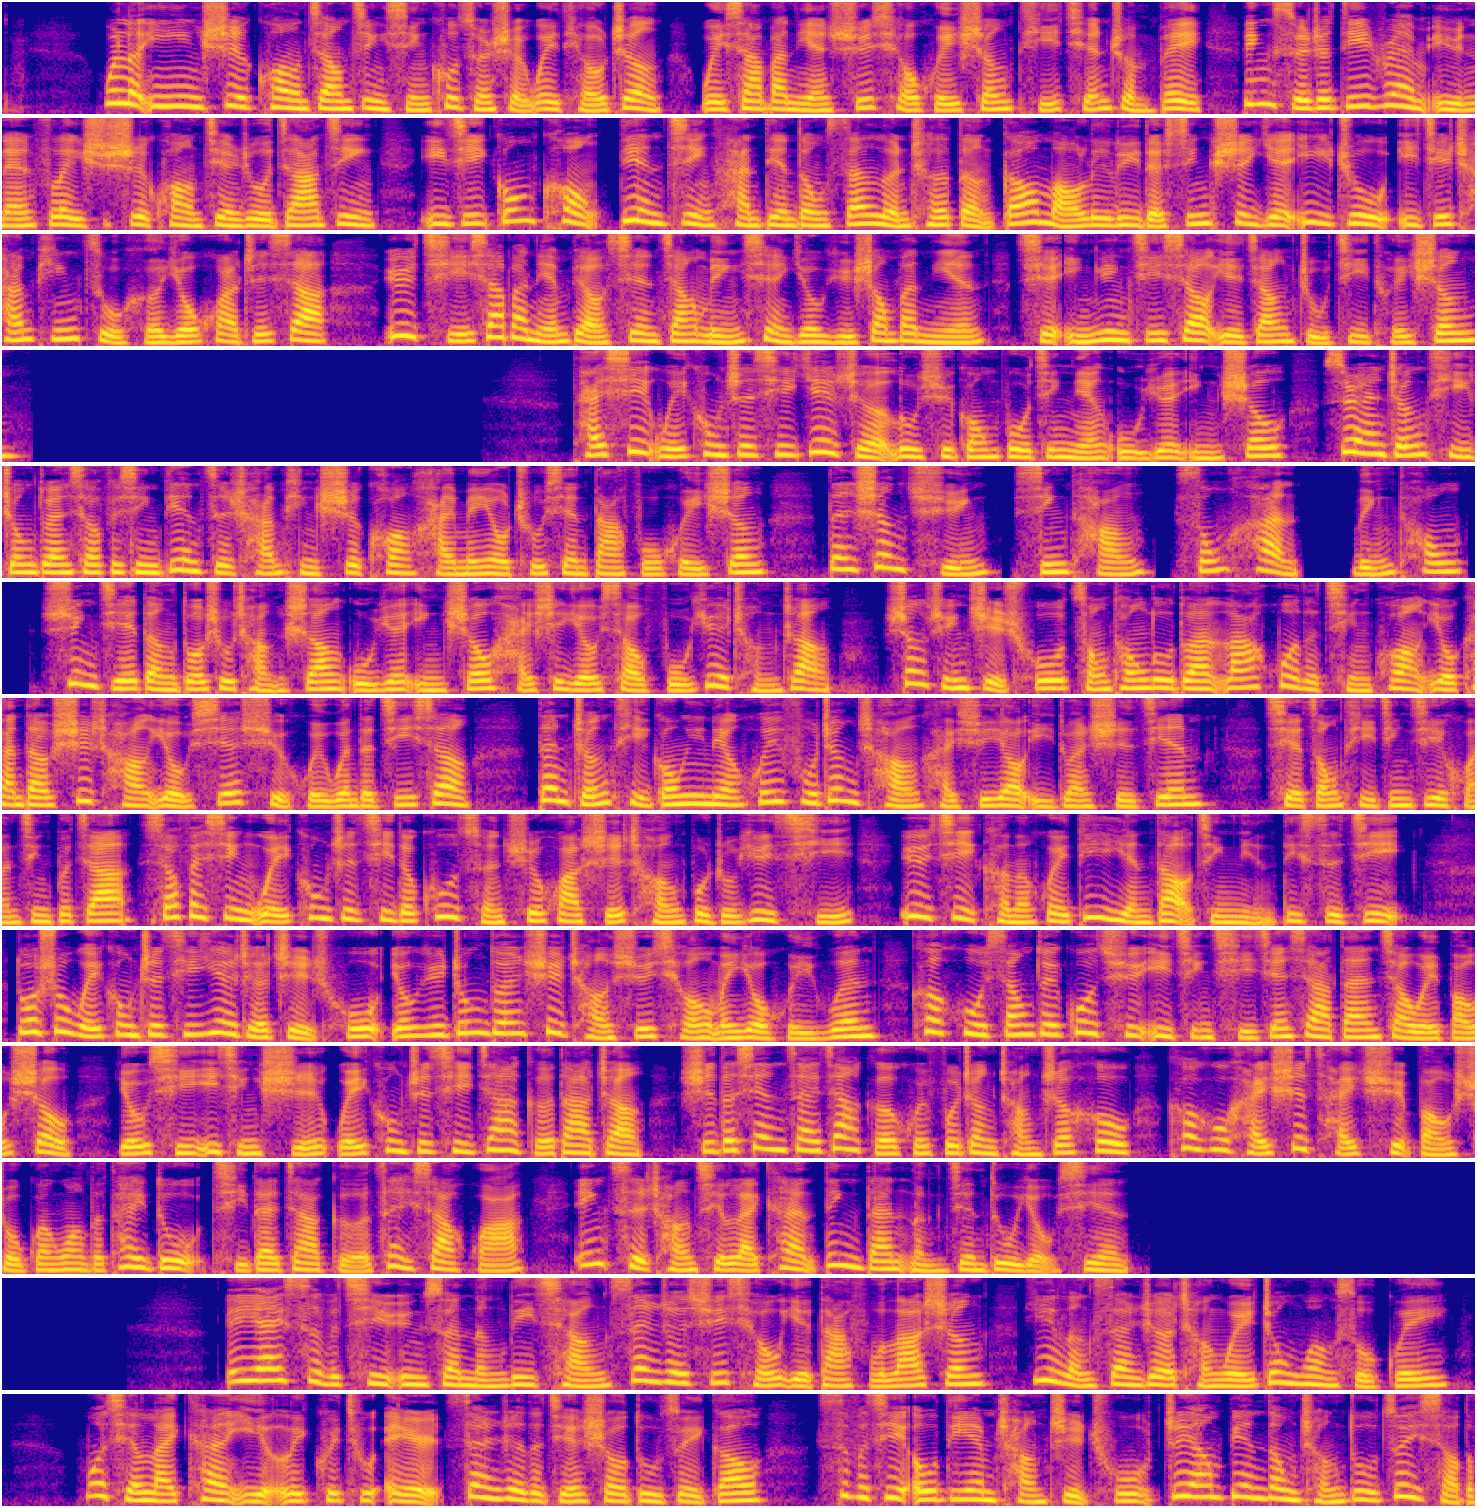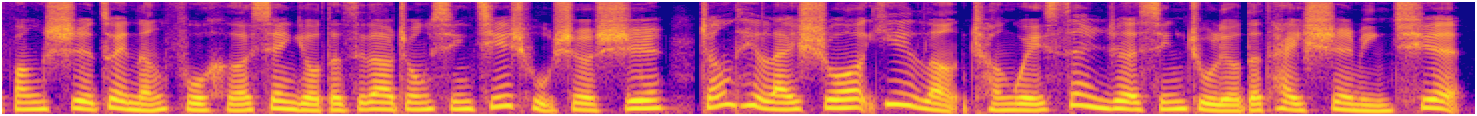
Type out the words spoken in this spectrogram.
为了因应市况，将进行库存水位调整，为下半年需求回升提前准备，并随着 DRAM 与 NAND Flash 市况渐入佳境，以及工控、电竞和电动三轮车等高毛利率的新事业挹注，以及产品组合优化之下，预期下半年表现将明显优于上半年，且营运绩效也将逐季推升。台系微控制器业者陆续公布今年五月营收，虽然整体终端消费性电子产品市况还没有出现大幅回升，但盛群、新唐、松汉、灵通、迅捷等多数厂商五月营收还是有小幅月成长。盛群指出，从通路端拉货的情况有看到市场有些许回温的迹象，但整体供应链恢复正常还需要一段时间。且总体经济环境不佳，消费性微控制器的库存去化时程不如预期，预计可能会递延到今年第四季。多数微控制器业者指出，由于终端市场需求没有回温，客户相对过去疫情期间下单较为保守，尤其疫情时微控制器价格大涨，使得现在价格恢复正常之后，客户还是采取保守观望的态度，期待价格再下滑。因此，长期来看，订单能见度有限。AI 伺服器运算能力强，散热需求也大幅拉升，液冷散热成为众望所归。目前来看，以 Liquid to Air 散热的接受度最高。伺服器 ODM 厂指出，这样变动程度最小的方式，最能符合现有的资料中心基础设施。整体来说，液冷成为散热新主流的态势明确。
